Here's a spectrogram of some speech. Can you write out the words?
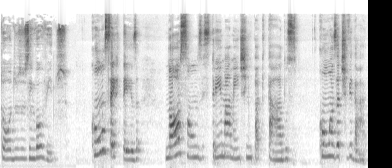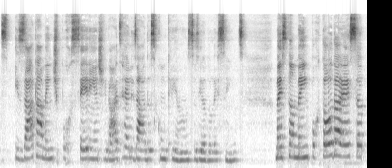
todos os envolvidos. Com certeza, nós somos extremamente impactados com as atividades, exatamente por serem atividades realizadas com crianças e adolescentes, mas também por toda essa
